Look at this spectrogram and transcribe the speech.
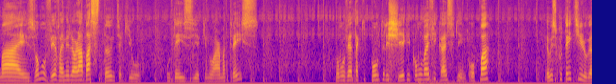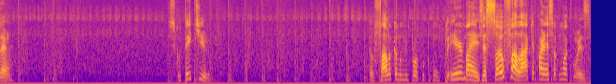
Mas vamos ver, vai melhorar bastante aqui o, o Daisy aqui no Arma 3. Vamos ver até que ponto ele chega e como vai ficar esse game. Opa! Eu escutei tiro, galera. Escutei tiro. Eu falo que eu não me preocupo com player, mas é só eu falar que aparece alguma coisa.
